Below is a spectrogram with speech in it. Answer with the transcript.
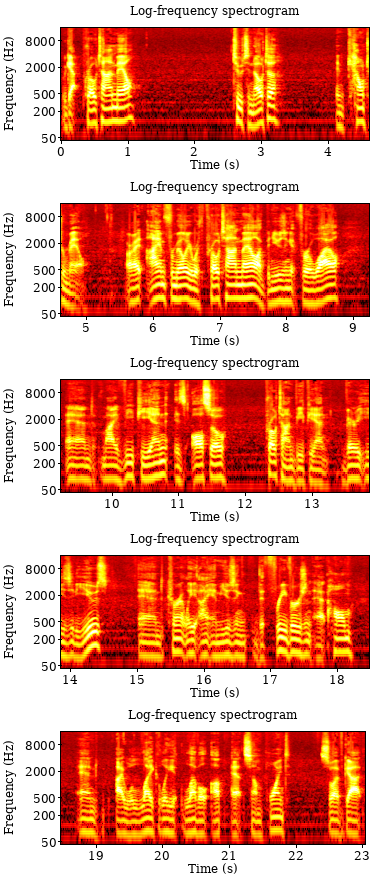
we got Proton Mail, Tutanota, and Countermail. All right, I am familiar with Proton Mail. I've been using it for a while, and my VPN is also Proton VPN. Very easy to use, and currently I am using the free version at home, and I will likely level up at some point. So I've got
